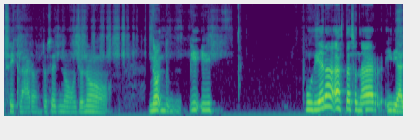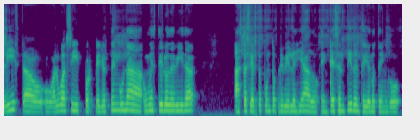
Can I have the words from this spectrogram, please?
Sí, claro, entonces no, yo no, no, y, pudiera hasta sonar idealista o, algo así, porque yo tengo una, un estilo de vida hasta cierto punto privilegiado. ¿En qué sentido? En que yo no tengo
